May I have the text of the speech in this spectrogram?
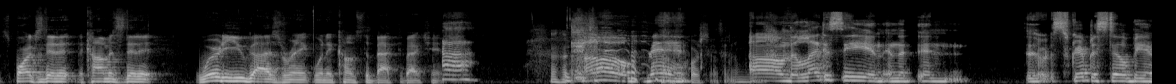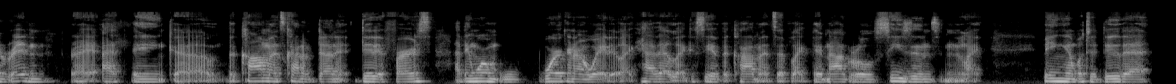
Sparks did it, the Comets did it. Where do you guys rank when it comes to back to back champions? Oh man. Of course, nothing. Um, the legacy and, and the and the script is still being written, right? I think um, the Comets kind of done it, did it first. I think we're working our way to like have that legacy of the Comets of like the inaugural seasons and like being able to do that.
